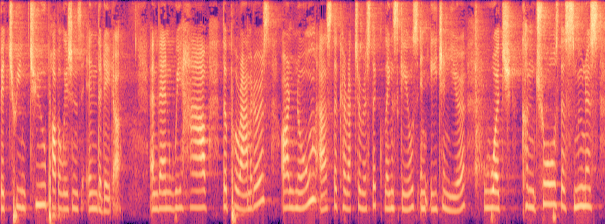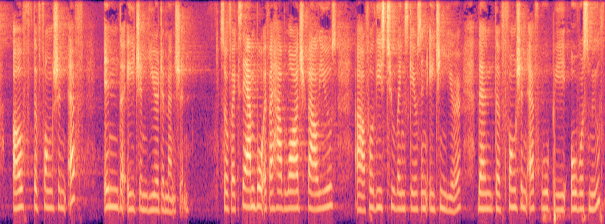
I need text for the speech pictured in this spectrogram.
between two populations in the data. And then we have the parameters are known as the characteristic length scales in age and year, which controls the smoothness of the function f in the age and year dimension. So, for example, if I have large values uh, for these two length scales in age and year, then the function f will be over smooth.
